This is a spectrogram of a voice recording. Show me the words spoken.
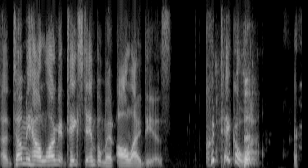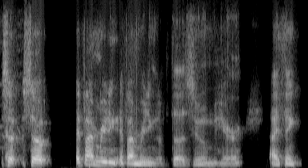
Uh, tell me how long it takes to implement all ideas. Could take a So- while. So, so if I'm reading, if I'm reading the, the Zoom here, I think,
